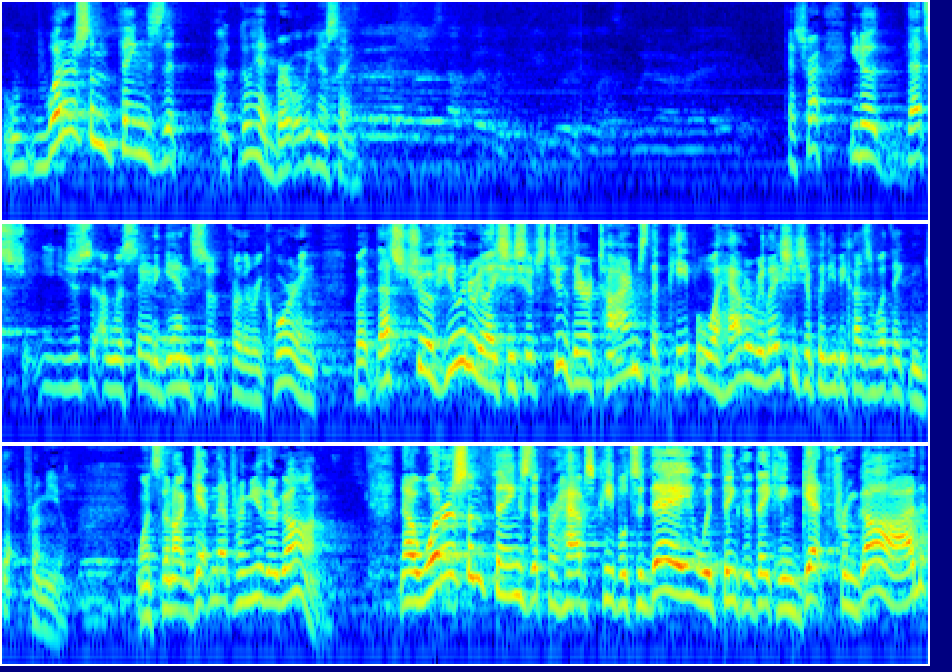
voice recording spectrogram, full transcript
What are some things that. Uh, go ahead, Bert. What were you going to say? That's right. You know, that's you just. I'm going to say it again so, for the recording, but that's true of human relationships too. There are times that people will have a relationship with you because of what they can get from you. Once they're not getting that from you, they're gone. Now, what are some things that perhaps people today would think that they can get from God,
